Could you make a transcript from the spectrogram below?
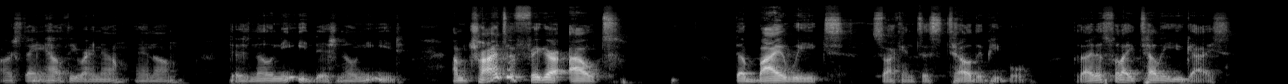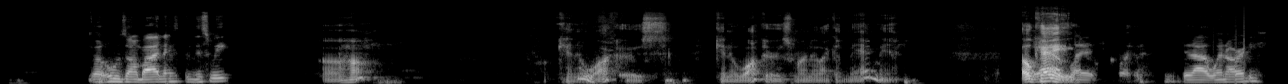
are staying healthy right now. And um there's no need. There's no need. I'm trying to figure out the bye weeks so I can just tell the people. Because I just feel like telling you guys. well, who's on by next this week? Uh-huh. Kenneth Oof. Walker is Kenneth Walker is running like a madman. Okay. Yeah, did I win already?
